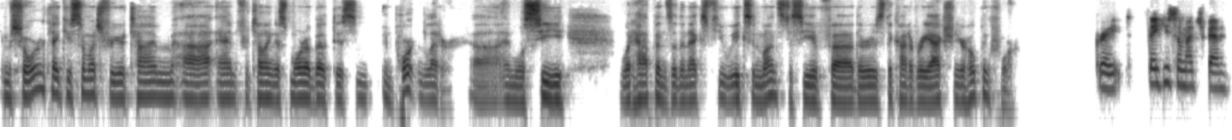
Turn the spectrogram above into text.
Kim Shore, thank you so much for your time uh, and for telling us more about this important letter. Uh, and we'll see what happens in the next few weeks and months to see if uh, there is the kind of reaction you're hoping for. Great. Thank you so much, Ben.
